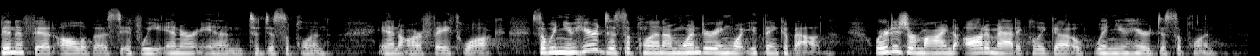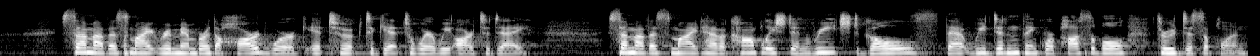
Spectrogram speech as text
benefit all of us if we enter into discipline in our faith walk. So when you hear discipline, I'm wondering what you think about. Where does your mind automatically go when you hear discipline? Some of us might remember the hard work it took to get to where we are today. Some of us might have accomplished and reached goals that we didn't think were possible through discipline.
